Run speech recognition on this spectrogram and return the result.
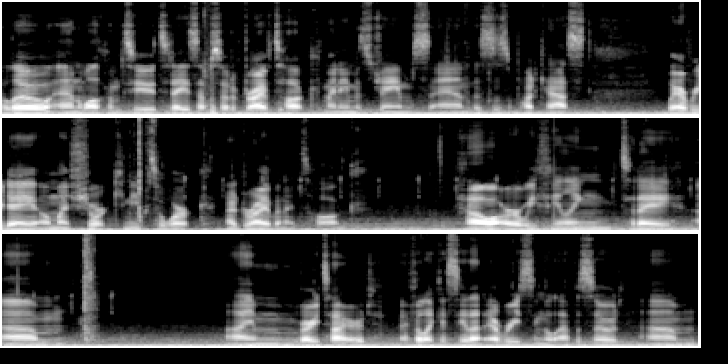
Hello, and welcome to today's episode of Drive Talk. My name is James, and this is a podcast where every day on my short commute to work, I drive and I talk. How are we feeling today? Um, I'm very tired. I feel like I say that every single episode. Um,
